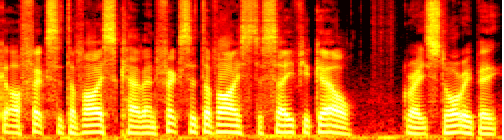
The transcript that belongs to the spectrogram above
Gotta fix the device, Kevin. Fix the device to save your girl. Great story beat.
